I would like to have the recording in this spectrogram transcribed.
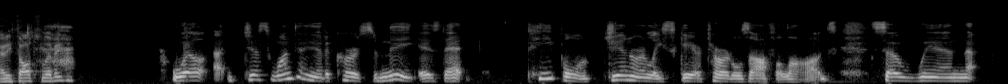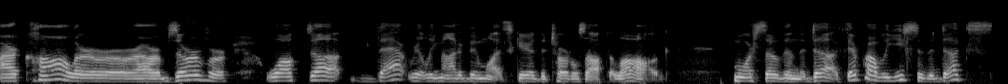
Any thoughts, Libby? Well, uh, just one thing that occurs to me is that people generally scare turtles off of logs. So when our caller or our observer walked up, that really might have been what scared the turtles off the log more so than the duck. They're probably used to the duck's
